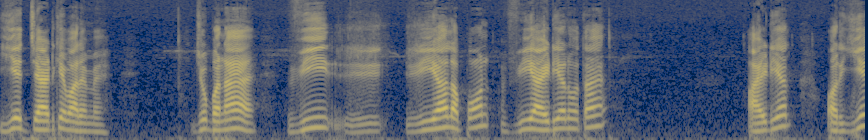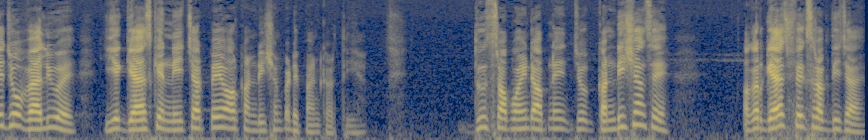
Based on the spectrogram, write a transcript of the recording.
ये जेड के बारे में। जो बनाया है V real upon V ideal होता है। आइडियल और ये जो वैल्यू है, ये गैस के नेचर पे और कंडीशन पे डिपेंड करती है। दूसरा पॉइंट आपने जो कंडीशन से अगर गैस फिक्स रख दी जाए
